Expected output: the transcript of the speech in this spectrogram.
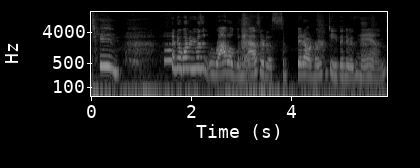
teeth! no, no wonder he wasn't rattled when he asked her to spit out her teeth into his hands.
